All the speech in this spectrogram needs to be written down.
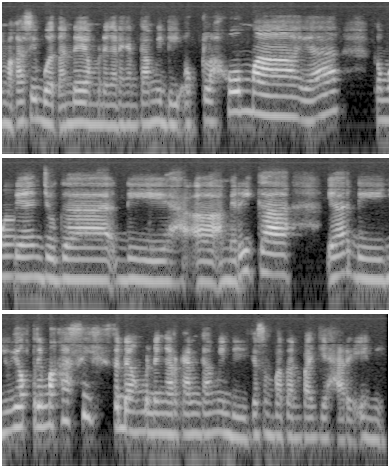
Terima kasih buat Anda yang mendengarkan kami di Oklahoma ya, kemudian juga di uh, Amerika ya, di New York. Terima kasih sedang mendengarkan kami di kesempatan pagi hari ini.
